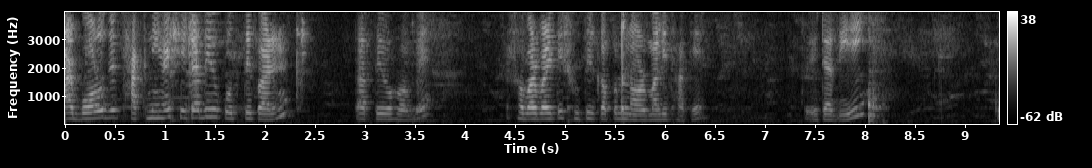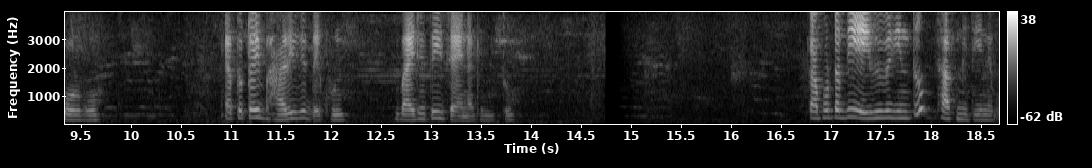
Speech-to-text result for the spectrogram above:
আর বড় যে ছাকনি হয় সেটা দিয়েও করতে পারেন, তাতেও হবে। সবার বাড়িতে সুতির কাপড় নর্মালি থাকে, তো এটা দিয়েই করব। এতটাই ভারী যে দেখুন, বাইরেতেই চায় না কিন্তু। কাপড়টা দিয়ে এইভাবে কিন্তু ছাকনি দিয়ে নেব।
